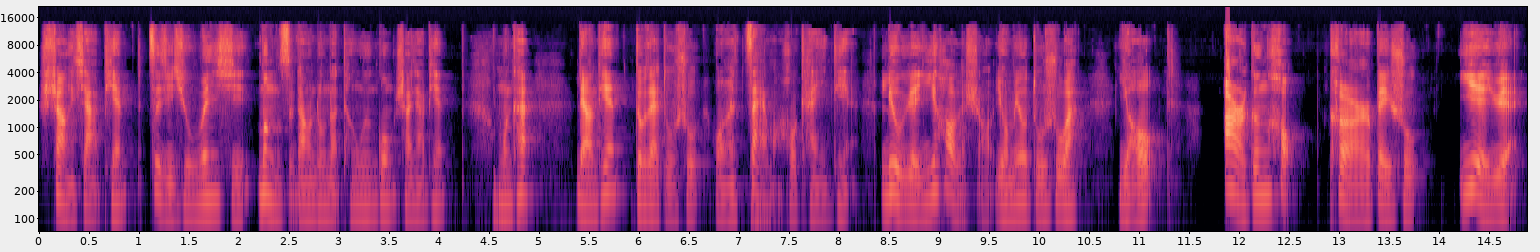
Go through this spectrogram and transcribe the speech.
上下篇，自己去温习孟子当中的滕文公上下篇。我们看。两天都在读书，我们再往后看一天。六月一号的时候有没有读书啊？有。二更后课儿背书，夜月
